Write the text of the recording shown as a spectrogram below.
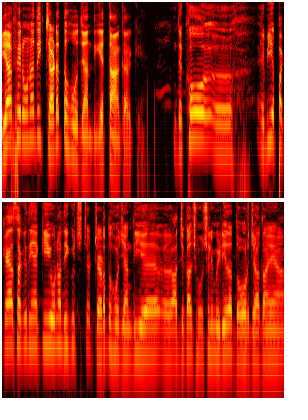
ਜਾਂ ਫਿਰ ਉਹਨਾਂ ਦੀ ਚੜ੍ਹਤ ਹੋ ਜਾਂਦੀ ਹੈ ਤਾਂ ਕਰਕੇ? ਦੇਖੋ ਇਹ ਵੀ ਆਪਾਂ ਕਹਿ ਸਕਦੇ ਹਾਂ ਕਿ ਉਹਨਾਂ ਦੀ ਕੁਝ ਚੜ੍ਹਤ ਹੋ ਜਾਂਦੀ ਹੈ। ਅੱਜ ਕੱਲ ਸੋਸ਼ਲ ਮੀਡੀਆ ਦਾ ਦੌਰ ਜ਼ਿਆਦਾ ਆ।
